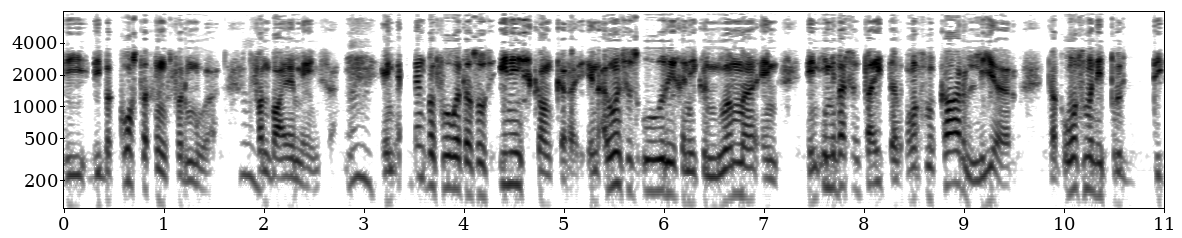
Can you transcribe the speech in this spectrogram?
die die bekostigingsvermoë mm. van baie mense. Mm. En ek dink byvoorbeeld as ons unies kan kry en ouens soos Ulrich en ekonome en en universiteite ons mekaar leer dat ons met die die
